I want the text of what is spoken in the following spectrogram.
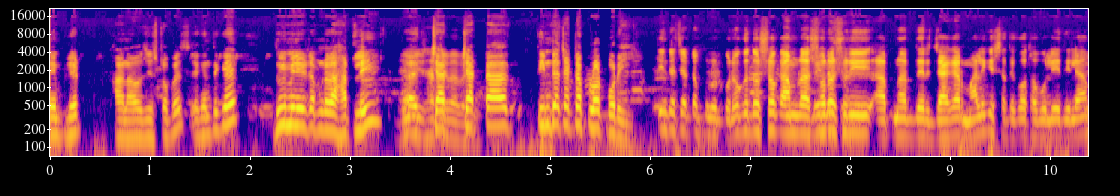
name plate Khan house stoppage এখান থেকে দুই মিনিট আপনারা হাঁটলেই চার চারটা তিনটা চারটা প্লট পরেই তিনটা চারটা প্লট করে ওকে দর্শক আমরা সরাসরি আপনাদের জায়গার মালিকের সাথে কথা বলিয়ে দিলাম।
